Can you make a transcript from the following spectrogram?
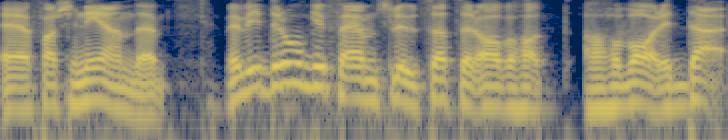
eh, fascinerande. Men vi drog ju fem slutsatser av att ha, att ha varit där.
